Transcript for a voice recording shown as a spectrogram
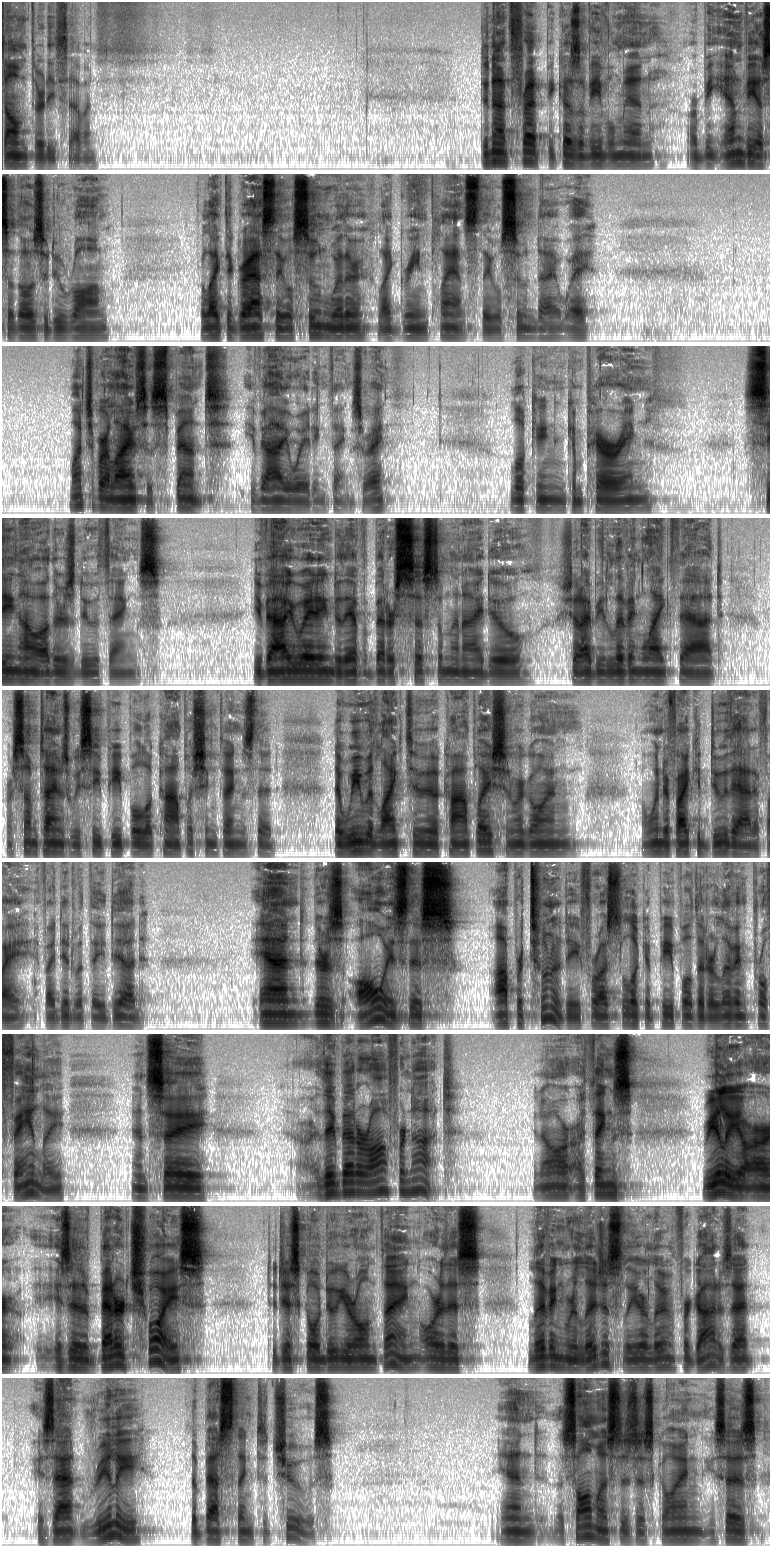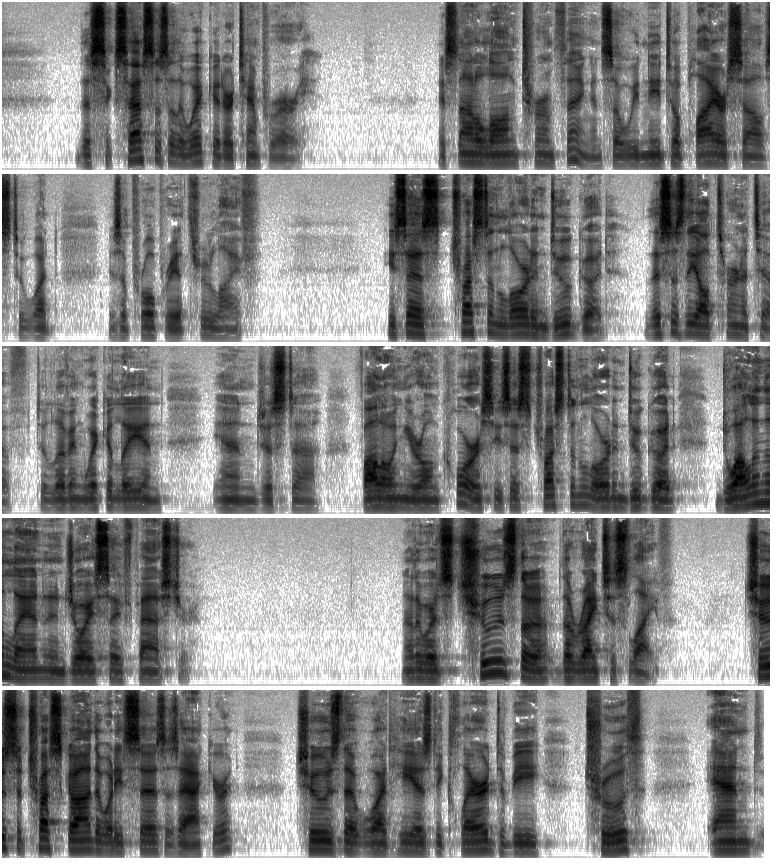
Psalm 37. Do not fret because of evil men, or be envious of those who do wrong. For like the grass, they will soon wither, like green plants, they will soon die away. Much of our lives is spent evaluating things, right? Looking and comparing, seeing how others do things, evaluating do they have a better system than I do? Should I be living like that? Or sometimes we see people accomplishing things that, that we would like to accomplish, and we're going, I wonder if I could do that if I, if I did what they did. And there's always this opportunity for us to look at people that are living profanely and say, are they better off or not? You know, are, are things really are, is it a better choice to just go do your own thing or this living religiously or living for God? Is that, is that really the best thing to choose? And the psalmist is just going, he says, the successes of the wicked are temporary. It's not a long term thing. And so we need to apply ourselves to what is appropriate through life. He says, Trust in the Lord and do good. This is the alternative to living wickedly and, and just uh, following your own course. He says, Trust in the Lord and do good. Dwell in the land and enjoy safe pasture. In other words, choose the, the righteous life. Choose to trust God that what He says is accurate. Choose that what He has declared to be truth. And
